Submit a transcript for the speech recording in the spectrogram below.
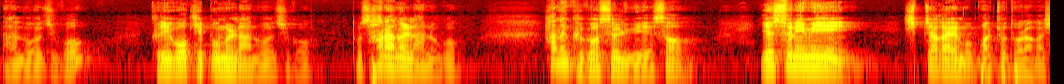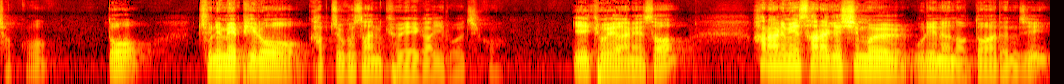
나누어 주고 그리고 기쁨을 나누어 주고 또 사랑을 나누고 하는 그것을 위해서 예수님이 십자가에 못 박혀 돌아가셨고 또 주님의 피로 값주고 산 교회가 이루어지고 이 교회 안에서 하나님의 살아계심을 우리는 어떠하든지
